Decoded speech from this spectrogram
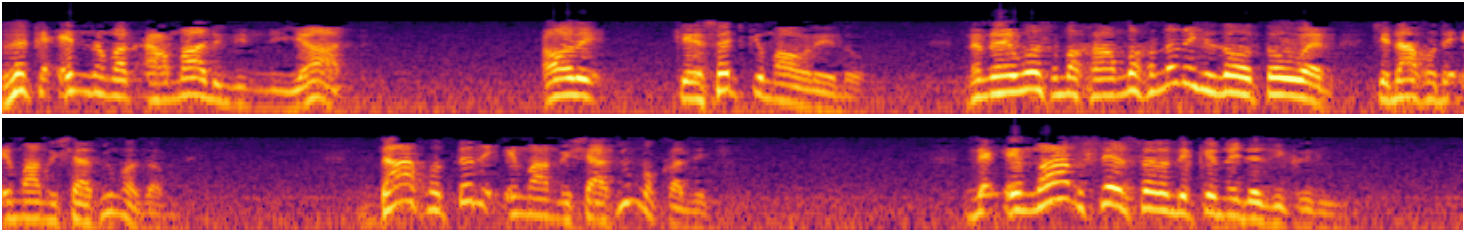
ځکه انما الاعمال بالنیات اور کیسټ کې ماورې دو نه مې اوس مخامخ نه دی زه ته وایم چې دا خو د امام شافعي مذهب دی دا خو تر امام شافعي مقدس نه امام شیر سره د کې نه ذکرې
